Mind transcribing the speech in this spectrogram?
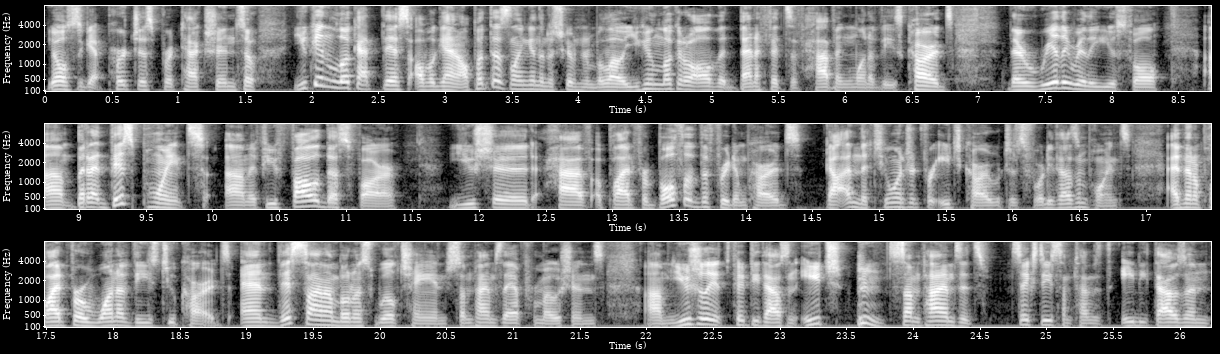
You also get purchase protection. So you can look at this I'll again I'll put this link in the description below. You can look at all the benefits of having one of these cards. They're really really useful. Um, but at this point um, if you followed thus far you should have applied for both of the freedom cards gotten the 200 for each card which is 40,000 points and then applied for one of these two cards. And this sign-on bonus will change. Sometimes they have promotions. Um, usually it's 50,000 each. Sometimes it's 60 sometimes it's 80,000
